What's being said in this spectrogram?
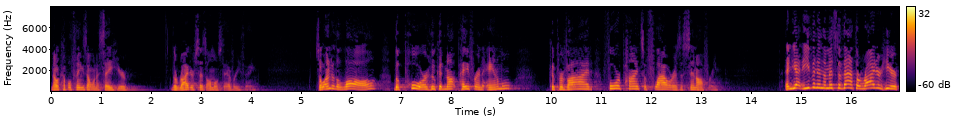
Now, a couple of things I want to say here. The writer says almost everything. So, under the law, the poor who could not pay for an animal could provide four pints of flour as a sin offering. And yet, even in the midst of that, the writer here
